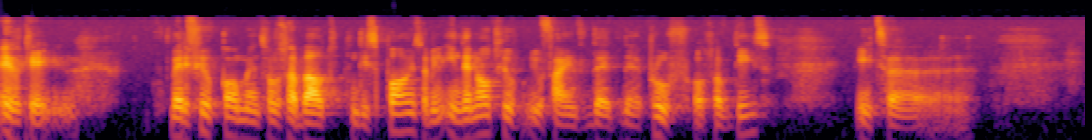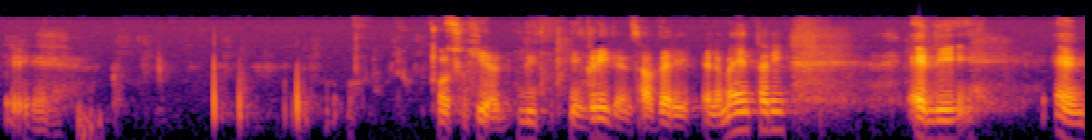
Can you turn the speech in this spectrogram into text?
Okay, very few comments also about these points. I mean, in the note you, you find the, the proof also of this. It's uh, also here the, the, ingredients are very elementary, and the and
